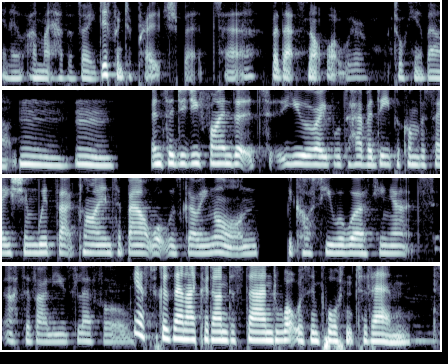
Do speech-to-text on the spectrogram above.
You know, I might have a very different approach, but uh, but that's not what we're talking about. Mm, mm. And so, did you find that you were able to have a deeper conversation with that client about what was going on because you were working at at a values level? Yes, because then I could understand what was important to them. Mm.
